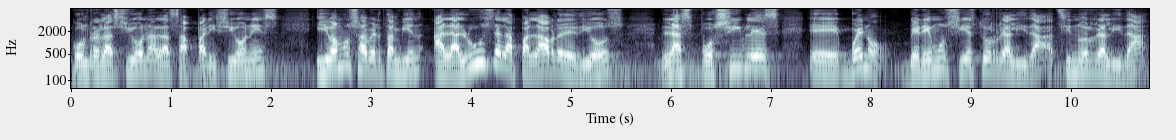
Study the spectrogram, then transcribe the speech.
con relación a las apariciones y vamos a ver también a la luz de la palabra de Dios las posibles, eh, bueno, veremos si esto es realidad, si no es realidad.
